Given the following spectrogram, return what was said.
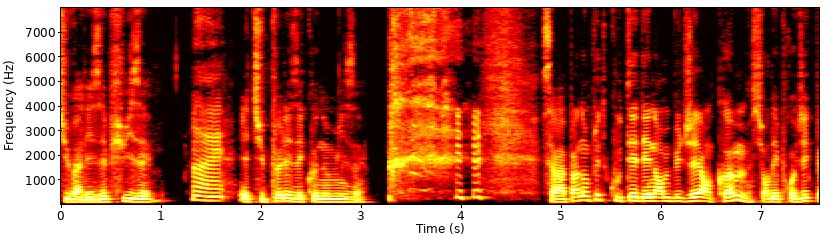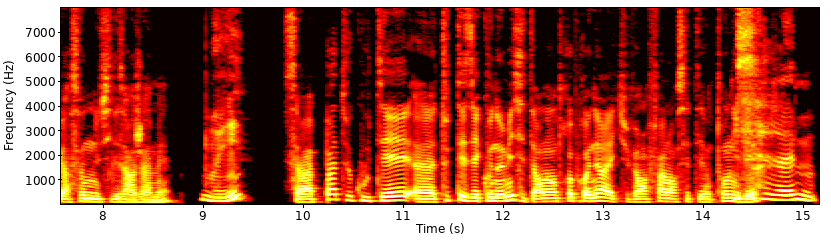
Tu vas les épuiser Ouais. et tu peux les économiser. ça va pas non plus te coûter d'énormes budgets en com sur des produits que personne n'utilisera jamais. Oui. Ça va pas te coûter euh, toutes tes économies si tu es un entrepreneur et que tu veux enfin lancer ton idée. J'aime.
